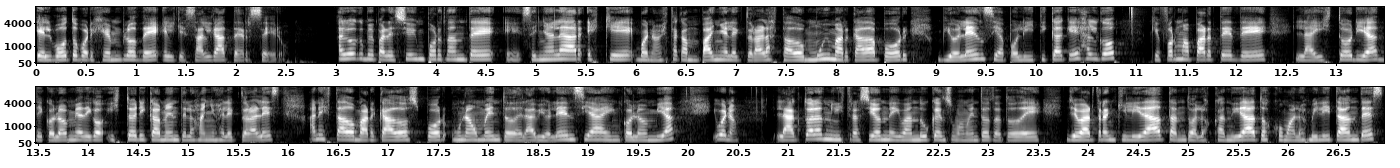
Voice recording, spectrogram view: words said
el voto, por ejemplo, de el que salga tercero. Algo que me pareció importante eh, señalar es que, bueno, esta campaña electoral ha estado muy marcada por violencia política, que es algo que forma parte de la historia de Colombia. Digo, históricamente los años electorales han estado marcados por un aumento de la violencia en Colombia. Y bueno, la actual administración de Iván Duque en su momento trató de llevar tranquilidad tanto a los candidatos como a los militantes,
